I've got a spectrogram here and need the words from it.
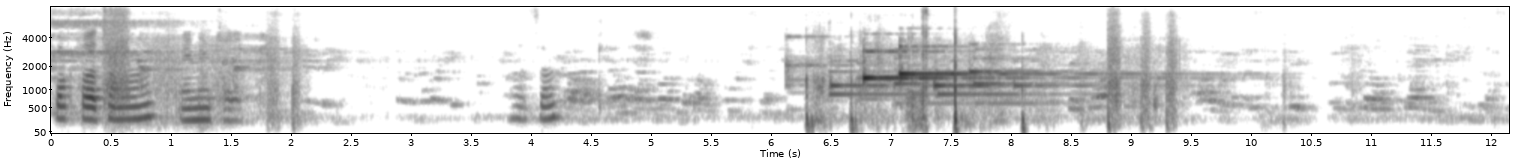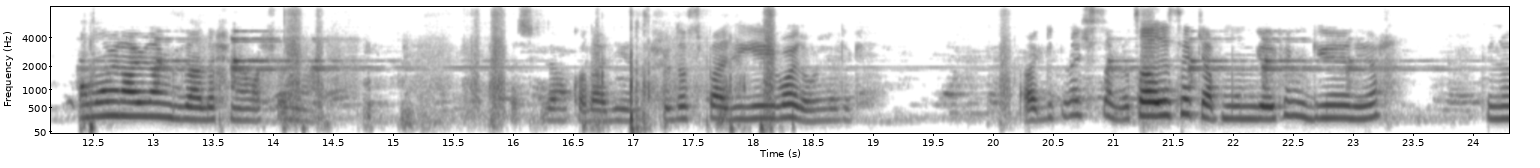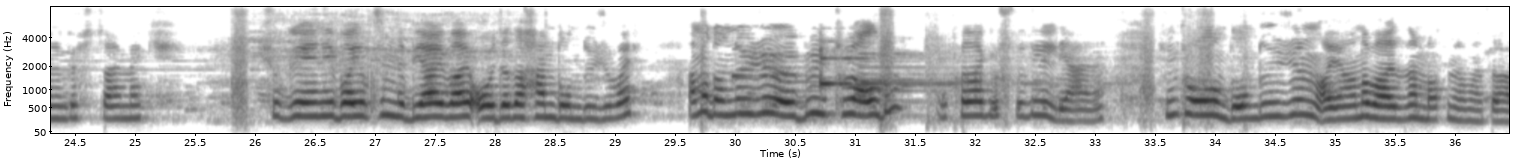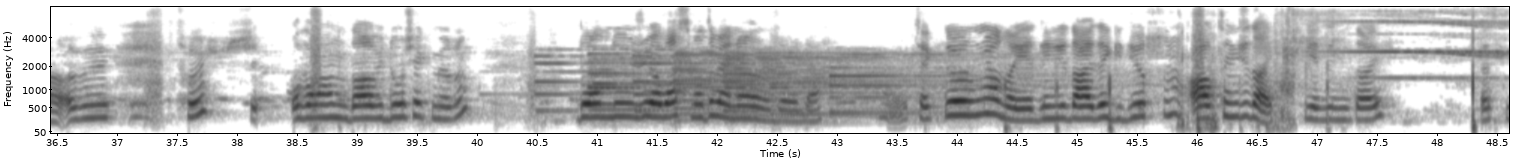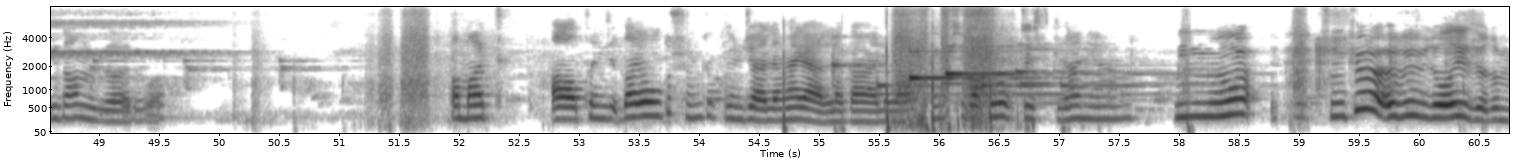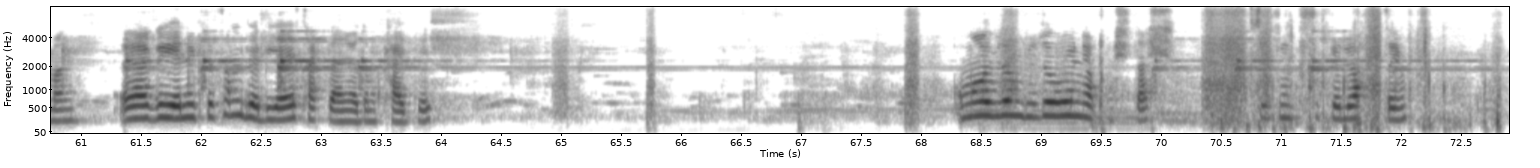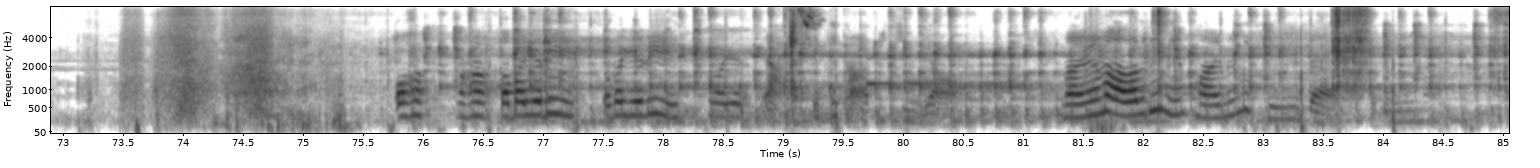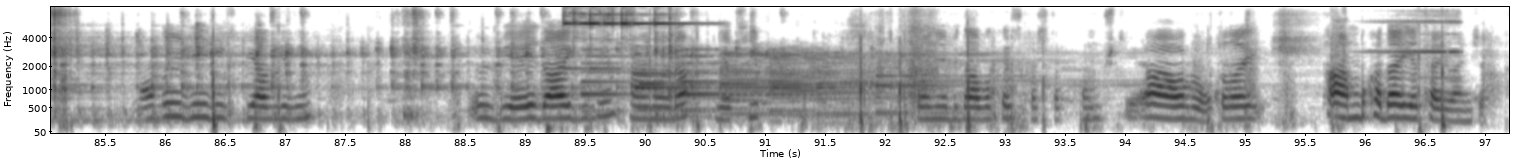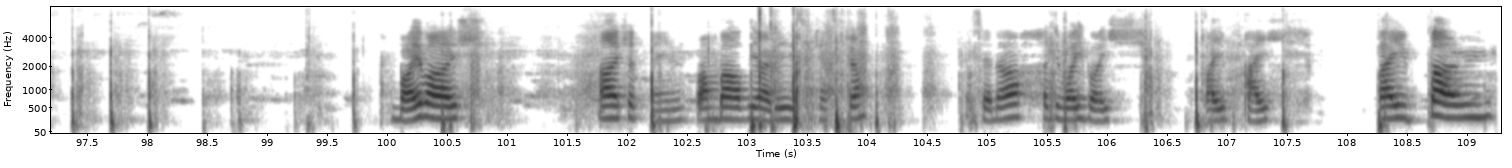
Bak zaten onun en iyi tarafı. Zaten. Ama oyun harbiden güzelleşmeye başladı yani. Eskiden o kadar değildi. Şurada Spider yeri var da oynadık. Ay gitmek istemiyor. Sadece tek yapmam gereken güveniye. Gününü göstermek. Şu güveniyi bayıltayım da bir ay var. Orada da hem dondurucu var. Ama dondurucuyu öbür tur aldım. O kadar güçlü değildi yani. Çünkü oğlum dondurucunun ayağına bazen basmıyor mesela. Öbür tur şey- o zaman daha video çekmiyordum. Dondurucuya basmadı beni öldü öyle. Tekte ölmüyor da 7. dayda gidiyorsun. 6. day. 7. day. Eskiden mi galiba? Ama artık 6. day oldu çünkü güncelleme geldi galiba. Çünkü silah yoktu eskiden ya. Bilmiyorum. Çünkü öbür videoyu izliyordum ben. Eğer de yeni yüklesem bile bir yere saklanıyordum kardeş. Ama harbiden güzel oyun yapmışlar. Sesim kısık geliyor hastayım. Aha aha baba geri baba geri baba geri ya git abicim ya. Maymumu alabilir miyim? Ben. Ne oldu yüzeydik biraz gideyim. Yere daha gideyim. Hemen orada yatayım. Sonra bir daha bakarız kaç dakika olmuş diye. Aa abi o kadar tamam bu kadar yeter bence. Bay bay. Merak etmeyin. Ben bazı yerleri keseceğim. Mesela hadi bay bay. Bay bay. Bay bay.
